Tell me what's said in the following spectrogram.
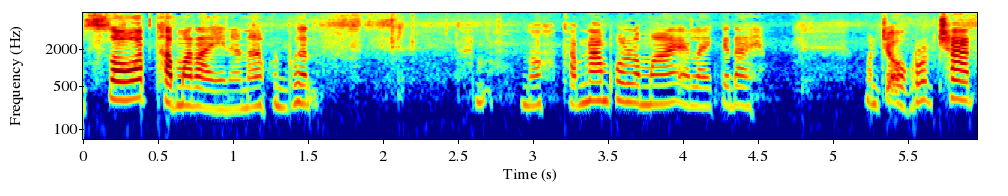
ำซอสทำอะไรนะนะเพื่อนๆเนาะทำน้ำผลไม้อะไรก็ได้ มันจะออกรสชาติ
